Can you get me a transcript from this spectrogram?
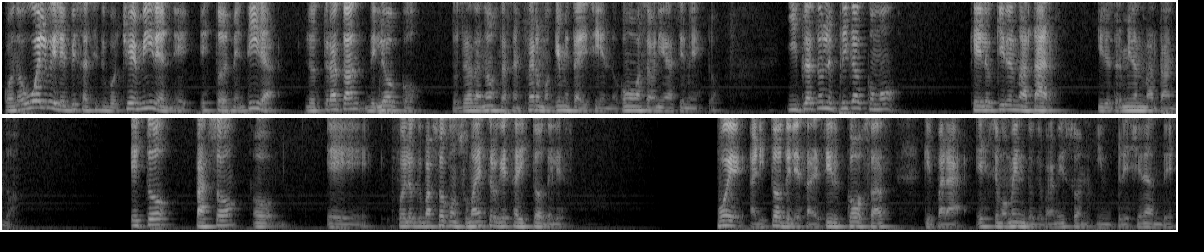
Cuando vuelve y le empieza a decir tipo, che, miren, eh, esto es mentira, lo tratan de loco, lo tratan, no, estás enfermo, ¿qué me estás diciendo? ¿Cómo vas a venir a decirme esto? Y Platón le explica como que lo quieren matar y lo terminan matando. Esto pasó, o eh, fue lo que pasó con su maestro que es Aristóteles. Fue Aristóteles a decir cosas que para ese momento, que para mí son impresionantes,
